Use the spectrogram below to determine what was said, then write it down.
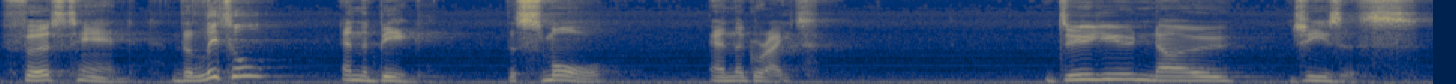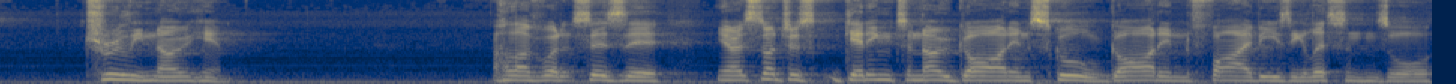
firsthand the little and the big, the small and the great. Do you know Jesus? Truly know him? I love what it says there. You know, it's not just getting to know God in school, God in five easy lessons, or,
